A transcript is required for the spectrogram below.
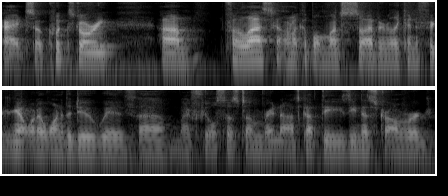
All right, so quick story. Um, for the last, I don't know, a couple of months so, I've been really kind of figuring out what I wanted to do with uh, my fuel system. Right now it's got the Zenith Stromberg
